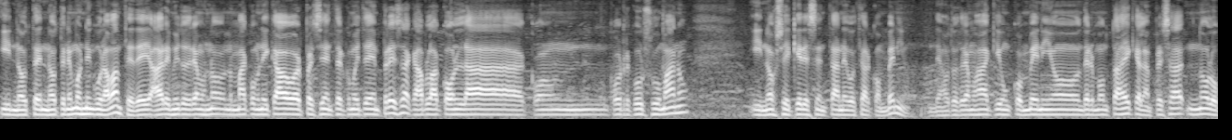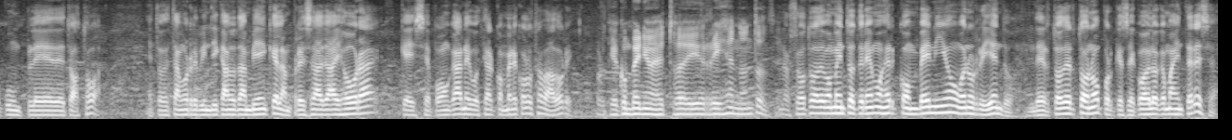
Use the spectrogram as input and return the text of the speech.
y no, tenemos ningún avance. De, ahora mismo tenemos, no, ha comunicado el presidente del comité de empresa que habla con, la, con recursos humanos y no se quiere sentar a negociar convenio. Nosotros tenemos aquí un convenio del montaje que la empresa no lo cumple de todas todas. Entonces estamos reivindicando también que la empresa ya es hora que se ponga a negociar convenios con los trabajadores. ¿Por qué convenios estoy rigiendo entonces? Nosotros de momento tenemos el convenio, bueno, rigiendo, del todo del tono, porque se coge lo que más interesa,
